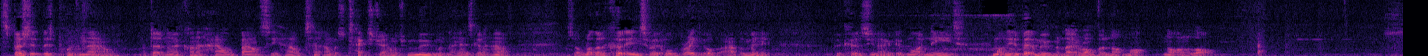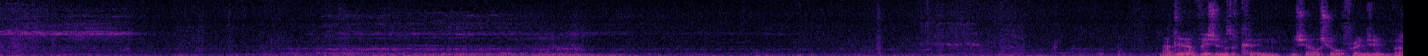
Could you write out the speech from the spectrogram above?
especially at this point now, I don't know kind of how bouncy, how how much texture, how much movement the hair is going to have. So I'm not going to cut into it or break it up at the minute because you know it might need might need a bit of movement later on, but not not not a lot. Did have visions of cutting Michelle short for fringing, but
